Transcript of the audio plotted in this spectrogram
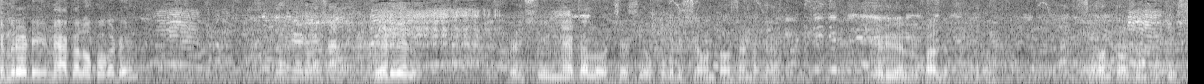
ఏం రేటు ఈ మేకలు ఒక్కొక్కటి? ఏడు వేలు ఫ్రెండ్స్ ఈ మేకలు వచ్చేసి ఒక్కొక్కటి సెవెన్ థౌజండ్ అట. ఏడు వేల రూపాయలు చెప్తున్నారు. సెవెన్ థౌజండ్ రూపీస్.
